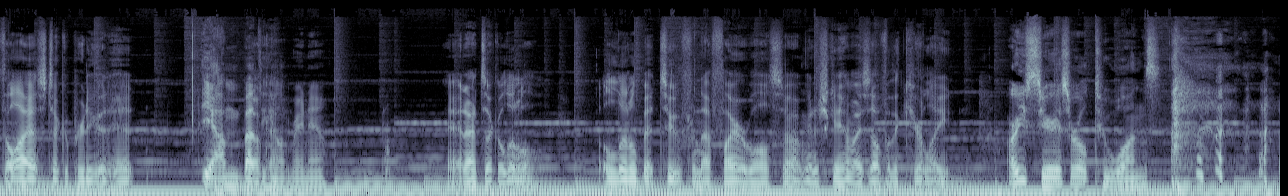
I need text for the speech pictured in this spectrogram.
Thalias took a pretty good hit, Yeah, I'm about Okay. to heal him right now. and I took a little, a little bit too from that fireball. So I'm gonna just get hit myself with a cure light. Are you serious? I rolled two ones.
